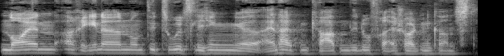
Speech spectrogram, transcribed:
neuen Arenen und die zusätzlichen äh, Einheitenkarten, die du freischalten kannst?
